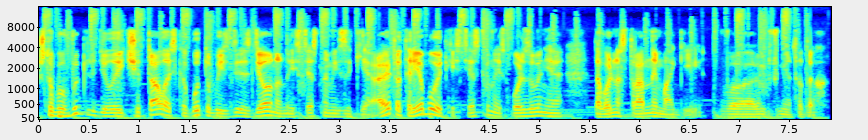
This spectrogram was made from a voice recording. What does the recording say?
чтобы выглядело и читалось, как будто бы сделано на естественном языке. А это требует, естественно, использования довольно странной магии в, в методах.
